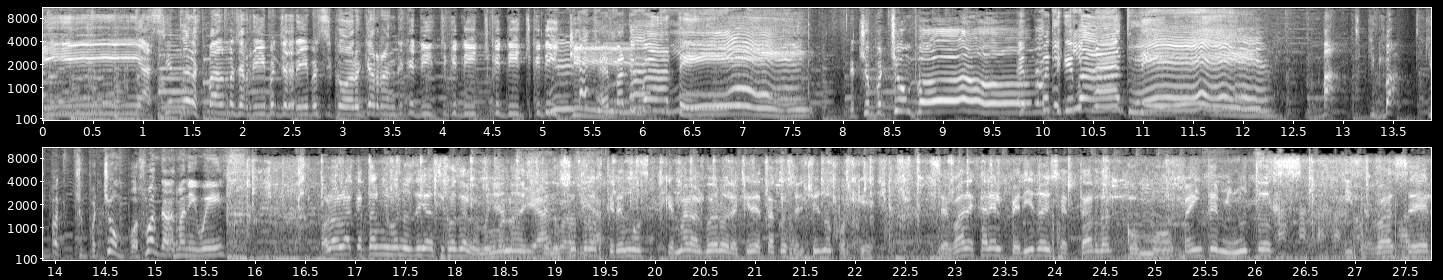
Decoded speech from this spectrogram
Y haciendo las palmas arriba, de arriba, ese coro que arranca, que di, que di, que di, que di, ¡Empate, empate! Que chupa chumpo. ¡Empate, que empate! Va, que va, que va, chupa chumpo. Suelta las maniwis. Hola, hola, ¿qué tal? Muy buenos días, hijos de la mañana. Días, Este, nosotros días. queremos quemar al güero de aquí de Tacos El Chino porque se va a dejar el pedido y se tarda como 20 minutos y se va a hacer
